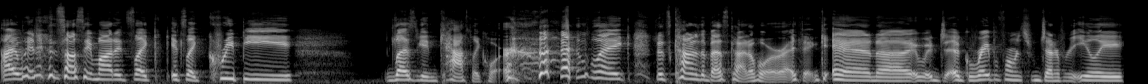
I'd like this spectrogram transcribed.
I went and saw Saint Maud. It's like it's like creepy lesbian Catholic horror. like that's kind of the best kind of horror, I think. And uh, it a great performance from Jennifer Ehle,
